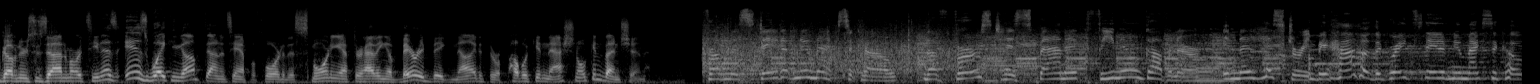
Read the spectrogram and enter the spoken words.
Governor Susana Martinez is waking up down in Tampa, Florida this morning after having a very big night at the Republican National Convention. From the state of New Mexico, the first Hispanic female governor in the history. On behalf of the great state of New Mexico.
